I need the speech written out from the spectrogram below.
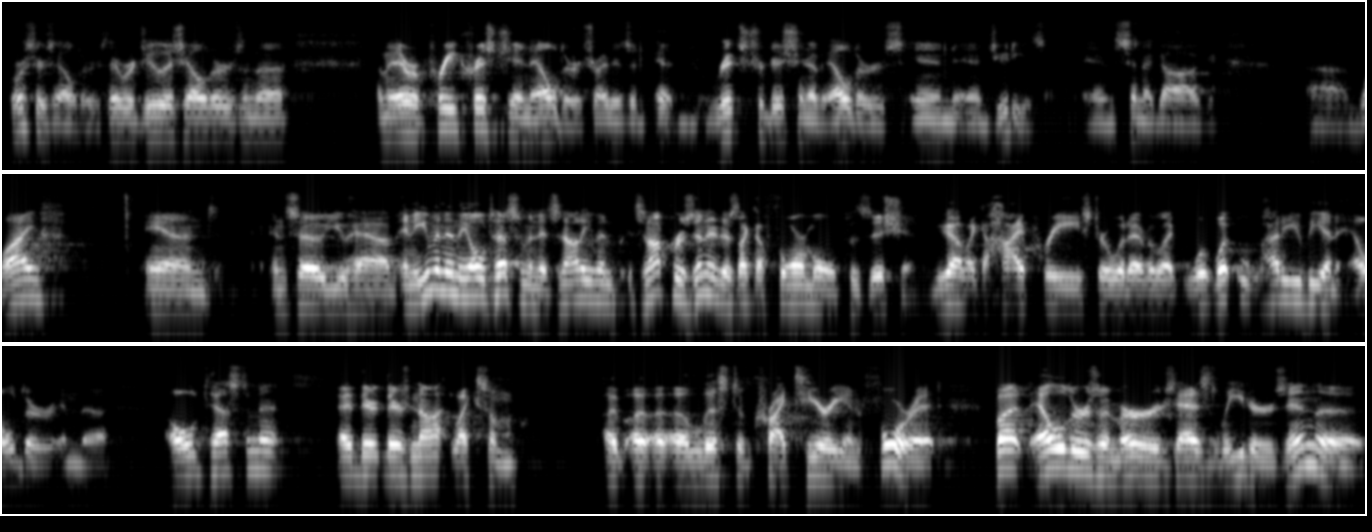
Of course, there's elders. There were Jewish elders in the, I mean, there were pre-Christian elders, right? There's a, a rich tradition of elders in, in Judaism and synagogue uh, life. And and so you have, and even in the Old Testament, it's not even it's not presented as like a formal position. You got like a high priest or whatever. Like what, what how do you be an elder in the Old Testament? Uh, there, there's not like some a, a, a list of criterion for it, but elders emerged as leaders in the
